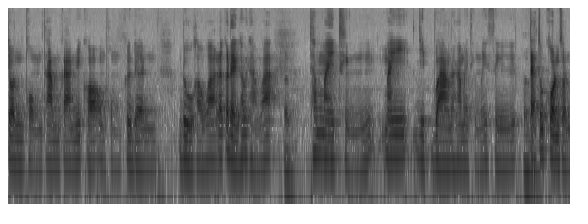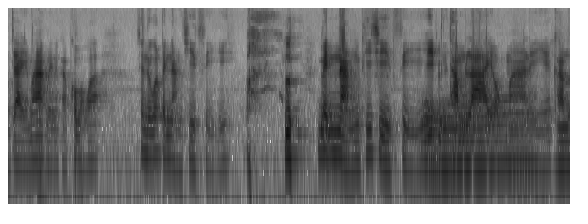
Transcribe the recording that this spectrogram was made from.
จนผมทำการวิเคราะห์ของผมคือเดินดูเขาว่า แล้วก็เดินเข้าไปถามว่าเออทำไมถึงไม่หยิบวางแล้วทำไมถึงไม่ซื้อเออแต่ทุกคนสนใจมากเลยนะครับเขาบอกว่าฉันนึกว่าเป็นหนังฉีดสี เป็นหนังที่ฉีดสีโอ้หรือทำลายออกมาอะไรอย่างเงี้ยครับเหร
